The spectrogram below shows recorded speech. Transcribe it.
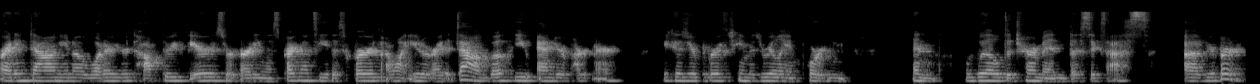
writing down, you know, what are your top three fears regarding this pregnancy, this birth. I want you to write it down, both you and your partner, because your birth team is really important and will determine the success of your birth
